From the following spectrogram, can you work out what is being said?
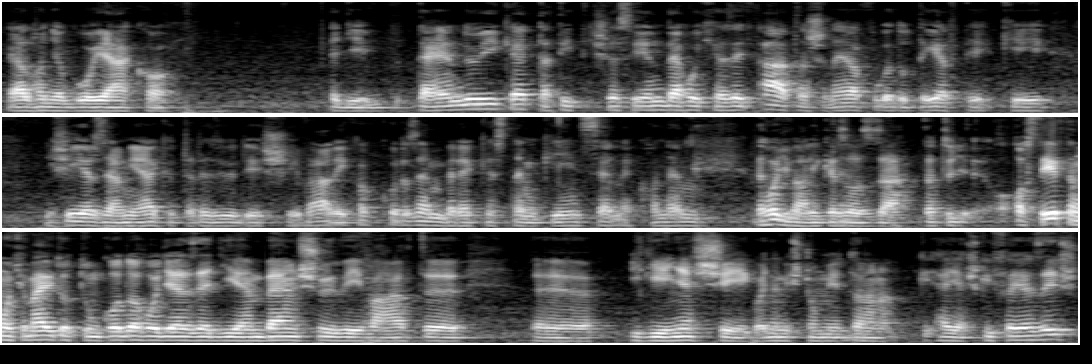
elhanyagolják a egyéb teendőiket, tehát itt is ez ilyen, de hogyha ez egy általánosan elfogadott értékké és érzelmi elköteleződésé válik, akkor az emberek ezt nem kényszernek, hanem... De hogy válik ez azzá? Tehát, hogy azt értem, hogyha eljutottunk oda, hogy ez egy ilyen bensővé vált ö, ö, igényesség, vagy nem is tudom, mi talán a helyes kifejezés,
